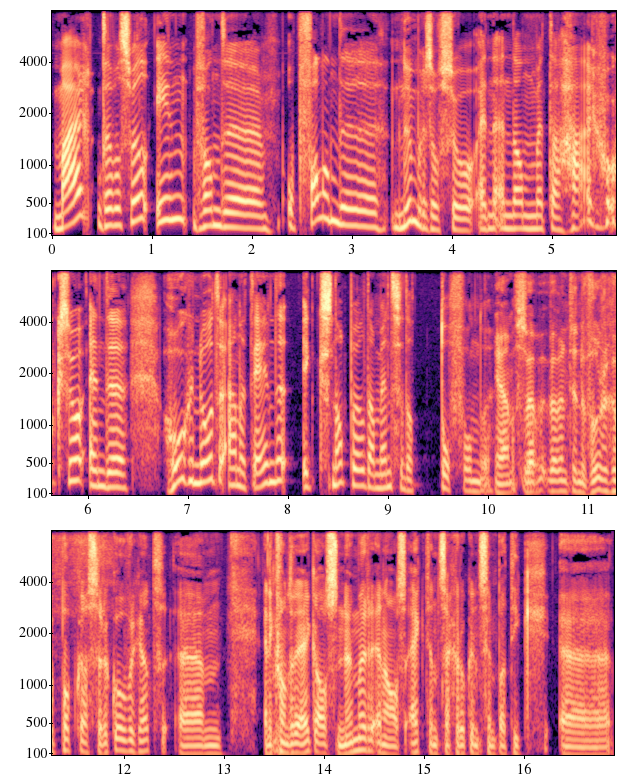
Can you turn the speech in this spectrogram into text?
maar dat was wel een van de opvallende nummers of zo. En, en dan met dat haar ook zo. En de hoge noten aan het einde. Ik snap wel dat mensen dat tof vonden. Ja, we hebben, we hebben het in de vorige podcast er ook over gehad. Ehm, en ik vond het eigenlijk als nummer en als act, en het zag er ook een sympathiek eh, meisje,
